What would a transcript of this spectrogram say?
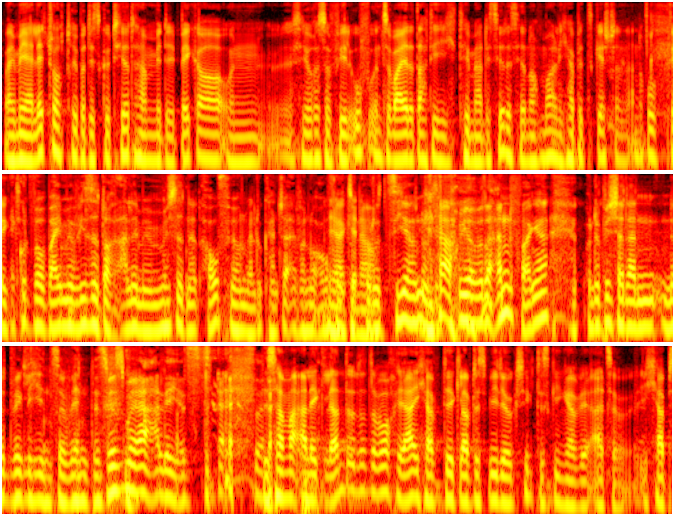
weil wir ja letzte Woche darüber diskutiert haben mit den Bäcker und ich höre so viel auf und so weiter, dachte ich, ich thematisiere das hier nochmal. Ich habe jetzt gestern einen Anruf gekriegt. Ja gut, wobei wir wissen doch alle, wir müssen nicht aufhören, weil du kannst ja einfach nur aufhören ja, genau. zu produzieren und genau. früher wieder anfangen und du bist ja dann nicht wirklich insolvent. Das wissen wir ja alle jetzt. Also. Das haben wir alle gelernt unter der Woche. Ja, ich habe dir, glaube ich, das Video geschickt, das ging ja, also ich habe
